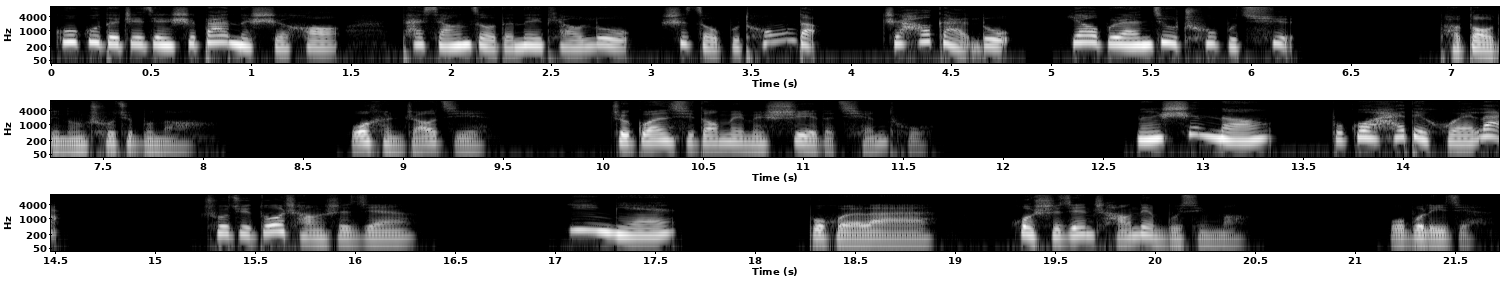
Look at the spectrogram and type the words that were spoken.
姑姑的这件事办的时候，她想走的那条路是走不通的，只好改路，要不然就出不去。他到底能出去不能？我很着急，这关系到妹妹事业的前途。能是能，不过还得回来。出去多长时间？一年。不回来或时间长点不行吗？我不理解，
